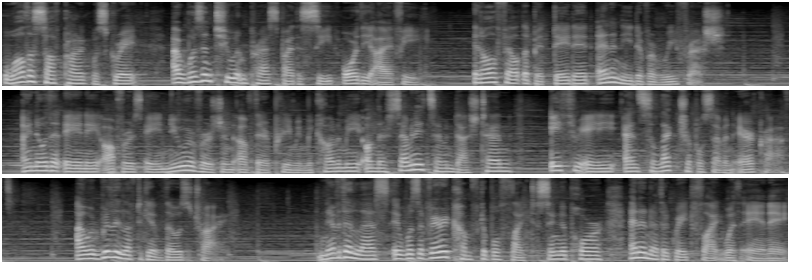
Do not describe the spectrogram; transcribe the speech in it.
While the soft product was great, I wasn't too impressed by the seat or the IFE. It all felt a bit dated and in need of a refresh. I know that ANA offers a newer version of their premium economy on their 787-10, A380, and select 777 aircraft. I would really love to give those a try. Nevertheless, it was a very comfortable flight to Singapore and another great flight with ANA.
